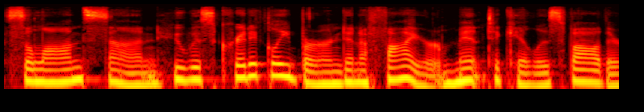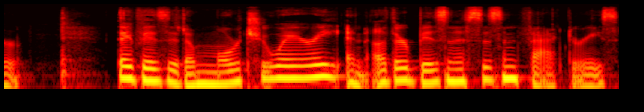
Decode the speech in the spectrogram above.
Solon's son, who was critically burned in a fire meant to kill his father. They visit a mortuary and other businesses and factories.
